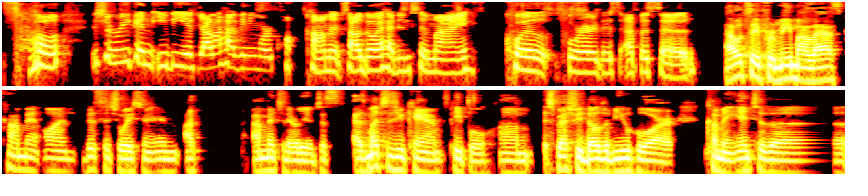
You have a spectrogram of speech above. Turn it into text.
so Sharika and Evie, if y'all don't have any more qu- comments, I'll go ahead into my quote for this episode. I would say for me, my last comment on this situation, and I, I mentioned earlier, just as much as you can, people, um, especially those of you who are coming into the, uh,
